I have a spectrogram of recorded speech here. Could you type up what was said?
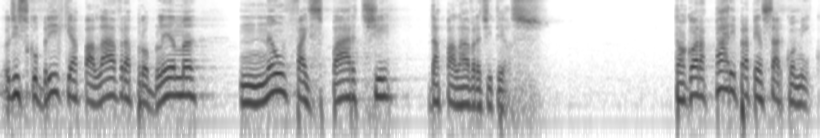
eu descobri que a palavra problema não faz parte da palavra de Deus. Então agora pare para pensar comigo.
